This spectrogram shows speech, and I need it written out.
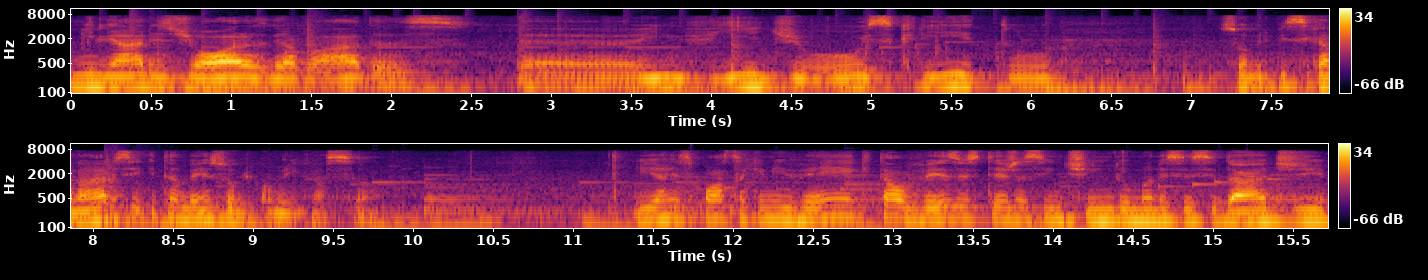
milhares de horas gravadas é, em vídeo ou escrito sobre psicanálise e também sobre comunicação. E a resposta que me vem é que talvez eu esteja sentindo uma necessidade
